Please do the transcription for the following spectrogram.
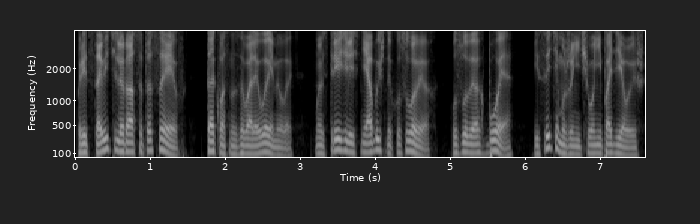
«Представители расы Тесеев, так вас называли Лэмилы, мы встретились в необычных условиях, условиях боя. И с этим уже ничего не поделаешь.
